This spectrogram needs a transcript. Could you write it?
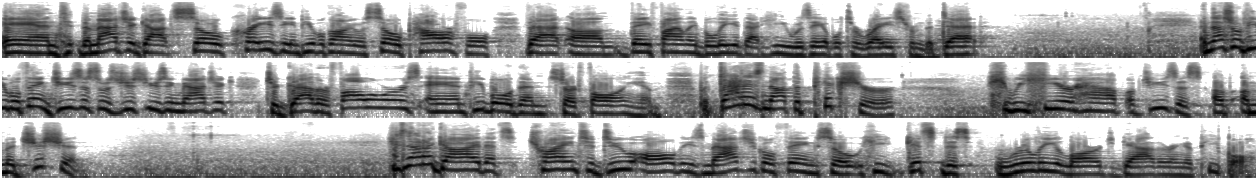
And the magic got so crazy and people thought it was so powerful that um, they finally believed that he was able to raise from the dead. And that's what people think. Jesus was just using magic to gather followers, and people would then start following him. But that is not the picture we here have of Jesus, of a magician. He's not a guy that's trying to do all these magical things so he gets this really large gathering of people,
